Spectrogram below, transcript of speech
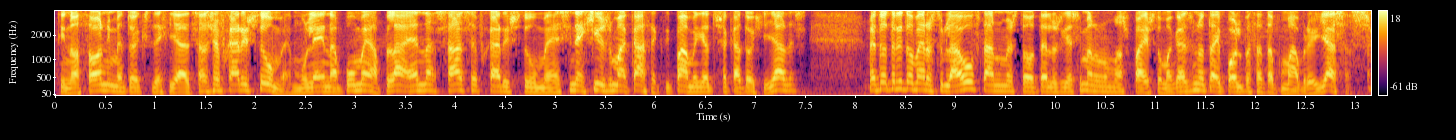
την οθόνη με το 60.000. Σας ευχαριστούμε. Μου λέει να πούμε απλά ένα, σας ευχαριστούμε. Συνεχίζουμε ακάθεκτη, πάμε για τους 100.000. Με το τρίτο μέρος του λαού φτάνουμε στο τέλος για σήμερα να μας πάει στο μαγκαζίνο. Τα υπόλοιπα θα τα πούμε αύριο. Γεια σας.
